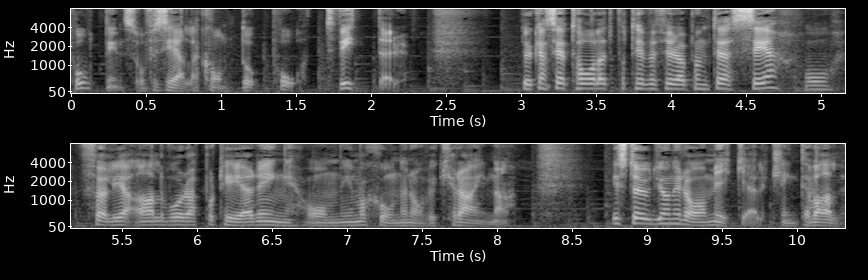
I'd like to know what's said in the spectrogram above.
Putins officiella konto på Twitter. Du kan se talet på tv4.se och följa all vår rapportering om invasionen av Ukraina. I studion idag Mikael Klintevall.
